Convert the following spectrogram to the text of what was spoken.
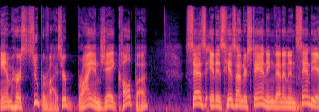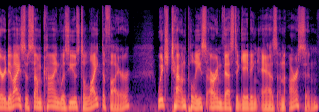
Amherst supervisor Brian J. Kulpa says it is his understanding that an incendiary device of some kind was used to light the fire, which town police are investigating as an arson.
